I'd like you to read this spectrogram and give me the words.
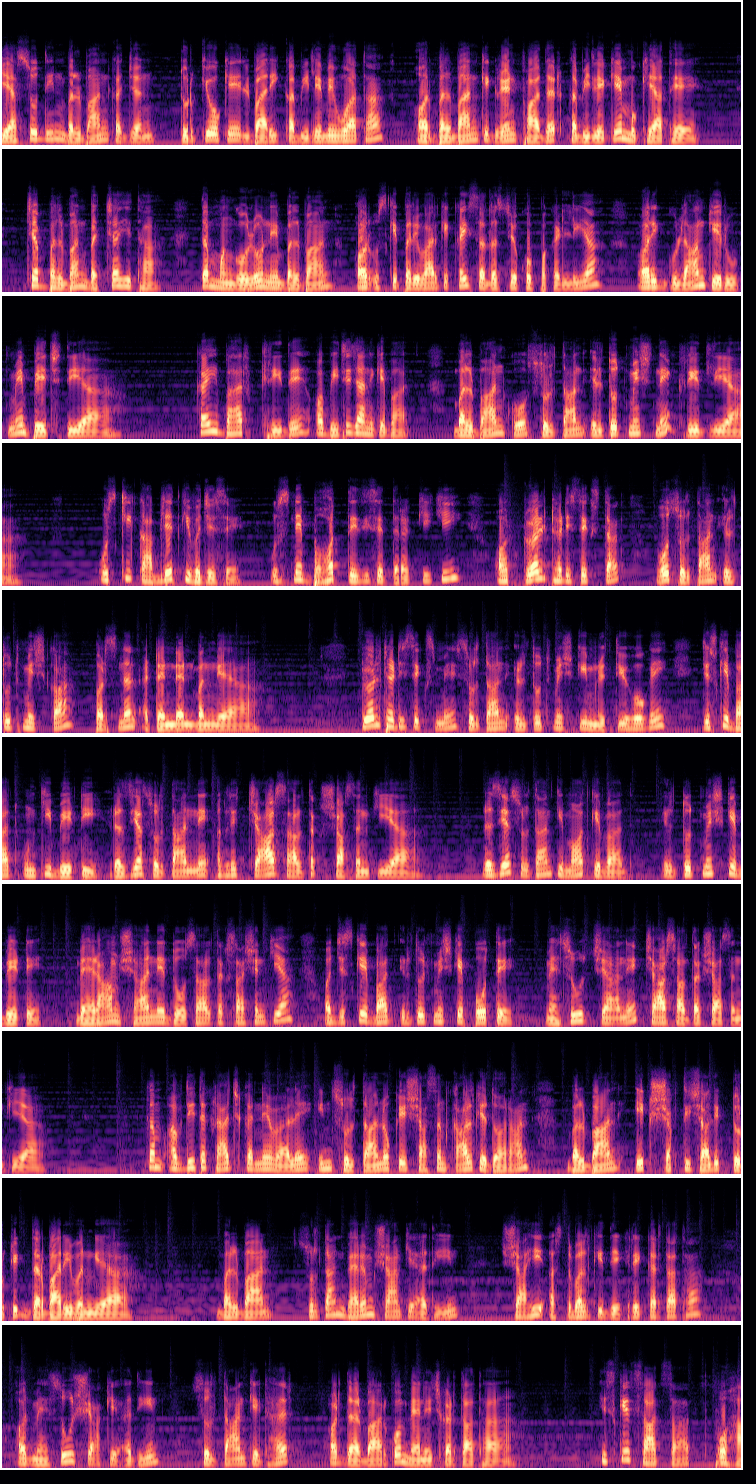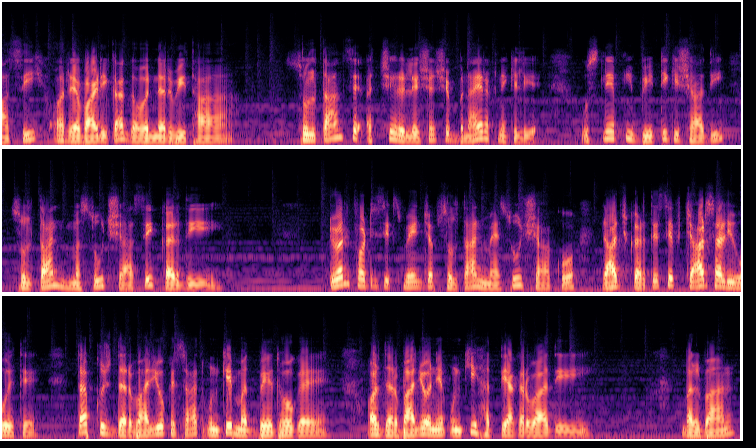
गियासुद्दीन बलबान का जन्म तुर्कियों के इलबारी कबीले में हुआ था और बलबान के ग्रैंडफादर कबीले के मुखिया थे। जब बलबान बच्चा ही था, तब मंगोलों ने बलबान और उसके परिवार के कई सदस्यों को पकड़ लिया और एक गुलाम के रूप में बेच दिया। कई बार खरीदे और बेचे जाने के बाद बलबान को सुल्तान इल्तुतमिश ने खरीद लिया। उसकी काबिलियत की वजह से उसने बहुत तेज़ी से तरक्की की और 1236 तक वो सुल्तान इल्तुतमिश का पर्सनल अटेंडेंट बन गया। 1236 में सुल्तान इल्तुतमिश की मृत्यु हो गई, जिसके बाद उनकी बेटी रजिया सुल्तान ने अगले चार साल तक शासन किया। रजिया सुल्तान की मौत के बाद इल्तुतमिश के बेटे बहराम शाह ने दो साल तक शासन किया और जिसके बाद इल्तुतमिश के पोते महसूद शाह ने चार साल तक शासन किया। कम अवधि तक राज करने वाले इन सुल्तानों के शासनकाल के दौरान बलबान एक शक्तिशाली तुर्किक दरबारी बन गया। बलबान सुल्तान बैरम शाह के अधीन शाही अस्तबल की देखरेख करता था और महसूस शाह के अधीन सुल्तान के घर और दरबार को मैनेज करता था। इसके साथ साथ वो हासी और रेवाड़ी का गवर्नर भी था। सुल्तान से अच्छे रिलेशनशिप बनाए रखने के लिए उसने अपनी बेटी की शादी सुल्तान मसूद शाह से कर दी। 1246 में जब सुल्तान महसूद शाह को राज करते सिर्फ़ चार साल ही हुए थे, तब कुछ दरबारियों के साथ उनके मतभेद हो गए और दरबारियों ने उनकी हत्या करवा दी। बलबान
